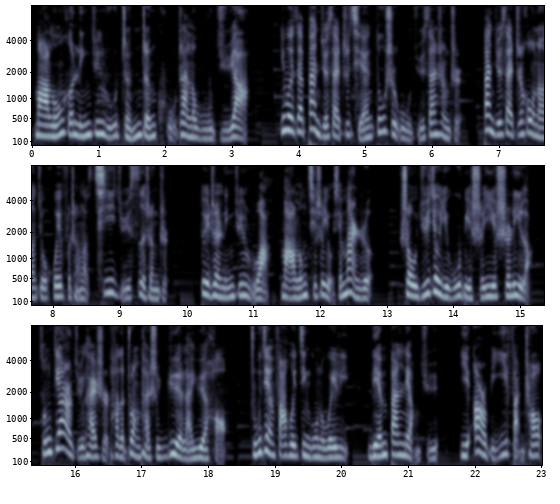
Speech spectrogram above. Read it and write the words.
马龙和林君如整整苦战了五局啊，因为在半决赛之前都是五局三胜制，半决赛之后呢就恢复成了七局四胜制。对阵林君如啊，马龙其实有些慢热，首局就以五比十一失利了。从第二局开始，他的状态是越来越好，逐渐发挥进攻的威力。连扳两局，以二比一反超，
